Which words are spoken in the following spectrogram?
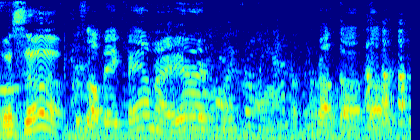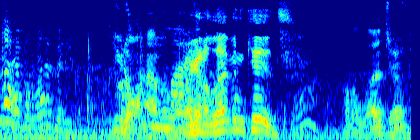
What's up? This is a big fan right here. You brought the, the You don't have a I I got 11 kids. What a legend.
